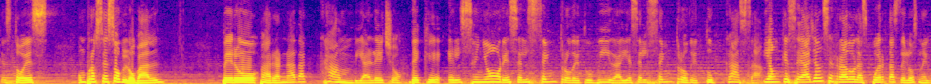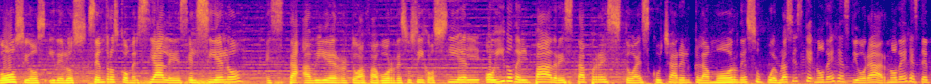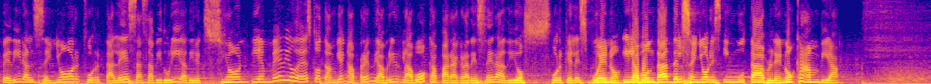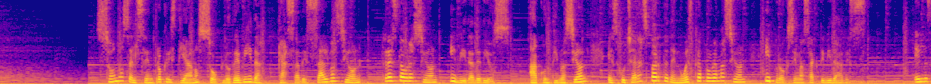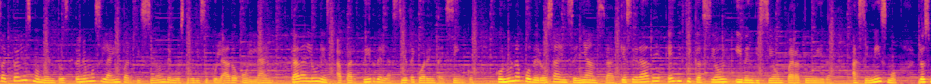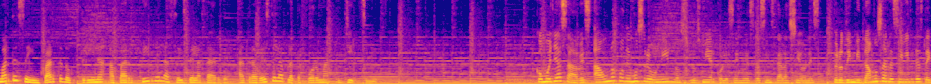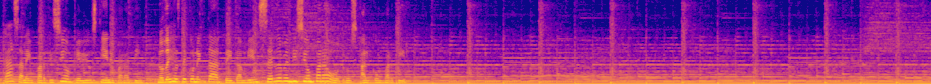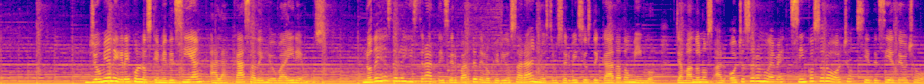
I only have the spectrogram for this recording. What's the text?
esto es un proceso global, pero para nada cambia el hecho de que el Señor es el centro de tu vida y es el centro de tu casa. Y aunque se hayan cerrado las puertas de los negocios y de los centros comerciales, el cielo está abierto a favor de sus hijos y el oído del Padre está presto a escuchar el clamor de su pueblo. Así es que no dejes de orar, no dejes de pedir al Señor fortaleza, sabiduría, dirección y en medio de esto también aprende a abrir la boca para agradecer a Dios porque Él es bueno y la bondad del Señor es inmutable, no cambia. Somos el Centro Cristiano Soplo de Vida, Casa de Salvación restauración y vida de Dios. A continuación, escucharás parte de nuestra programación y próximas actividades. En los actuales momentos tenemos la impartición de nuestro discipulado online cada lunes a partir de las 7.45 con una poderosa enseñanza que será de edificación y bendición para tu vida. Asimismo, los martes se imparte doctrina a partir de las 6 de la tarde a través de la plataforma Jitsi. Como ya sabes, aún no podemos reunirnos los miércoles en nuestras instalaciones, pero te invitamos a recibir desde casa la impartición que Dios tiene para ti. No dejes de conectarte y también ser de bendición para otros al compartir. Yo me alegré con los que me decían, a la casa de Jehová iremos. No dejes de registrarte y ser parte de lo que Dios hará en nuestros servicios de cada domingo, llamándonos al 809-508-7788.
